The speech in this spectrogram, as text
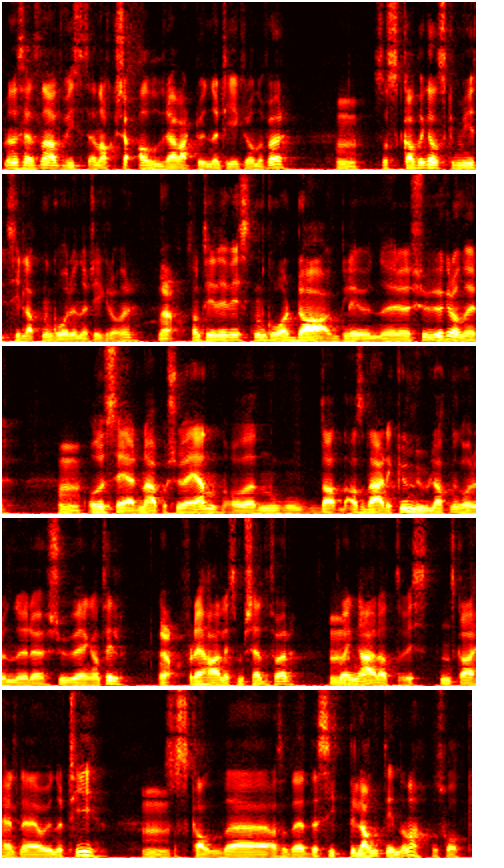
Men essensen er at hvis en aksje aldri har vært under 10 kroner før, Mm. så skal det ganske mye til at den går under 10 kroner. ja. Samtidig, hvis den går daglig under 20 kroner, Mm. og du ser den er på 21, og den, da, altså, da er det ikke umulig at den går under 20 en gang til. ja. For det har liksom skjedd før. Poenget er at hvis den skal helt ned og under 10, så skal det Altså det, det sitter langt inne da hos folk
